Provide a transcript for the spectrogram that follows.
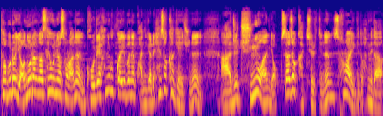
더불어 연호랑과 세오녀 설화는 고대 한국과 일본의 관계를 해석하게 해주는 아주 중요한 역사적 가치를 띠는 설화이기도 합니다.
